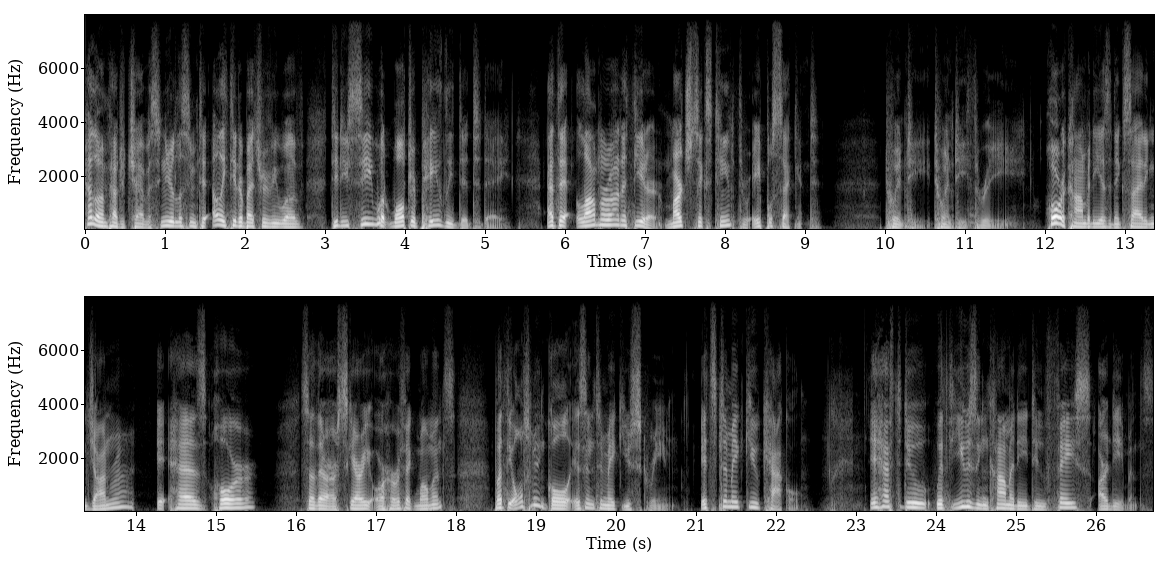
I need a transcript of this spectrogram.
Hello, I'm Patrick Travis, and you're listening to LA Theater Bites review of Did You See What Walter Paisley Did Today? At the La Mirada Theater, March 16th through April 2nd, 2023. Horror comedy is an exciting genre. It has horror, so there are scary or horrific moments, but the ultimate goal isn't to make you scream, it's to make you cackle. It has to do with using comedy to face our demons.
